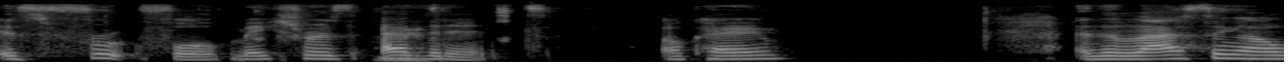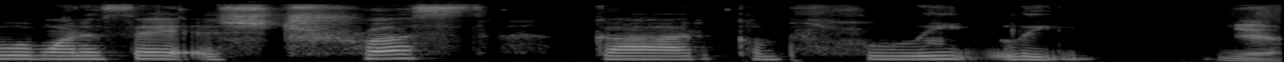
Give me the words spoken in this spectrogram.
is fruitful. Make sure it's evident. Okay. And the last thing I would want to say is trust God completely. Yeah.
